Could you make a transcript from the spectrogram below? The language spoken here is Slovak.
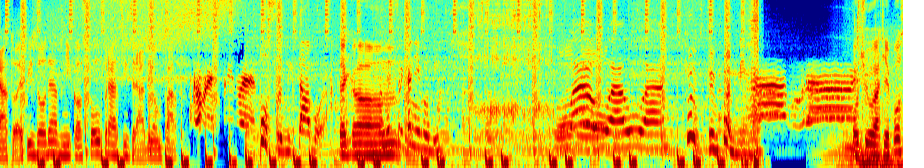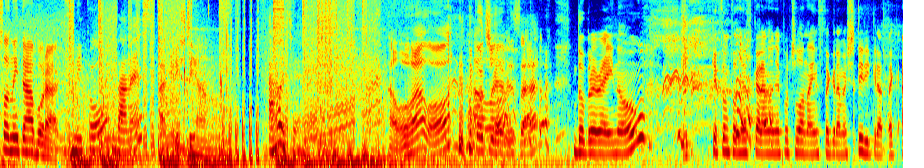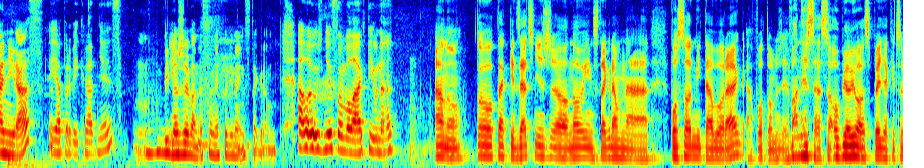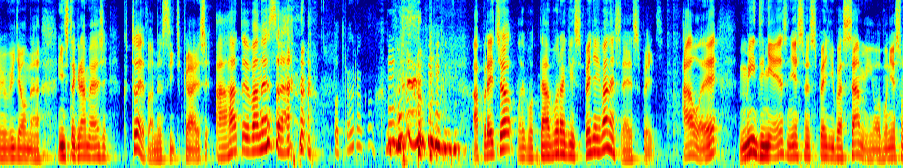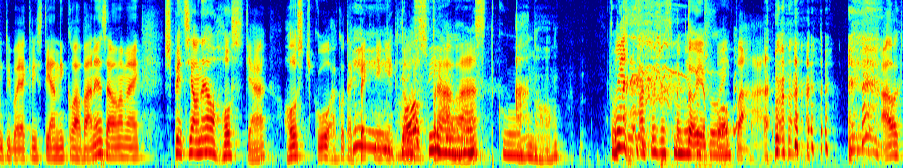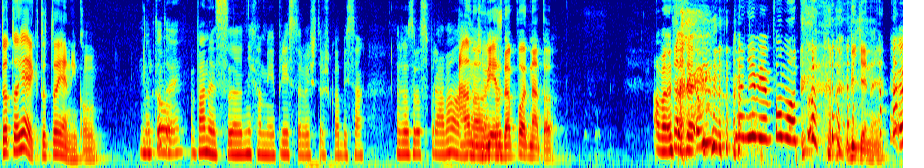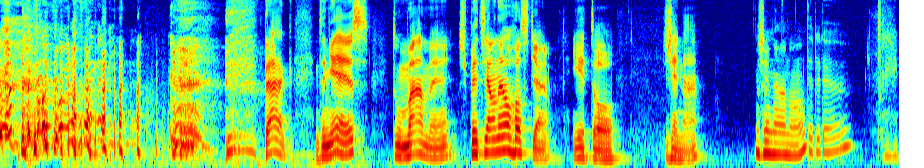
Táto epizóda vznikla v spolupráci s Rádiom pridve. Posledný tábor. Tak Máme um, strekanie vody. Wow, wow, wow. Počúvate posledný táborák S Nikou. Vanes? a Kristiáno. Ahojte. Halo, halo, počujeme sa. Dobre Rejnou. Keď som to dneska ráno nepočula na Instagrame 4 krát, tak ani raz. Ja prvýkrát dnes, Vidno, že Vanessa nechodí na Instagram. ale už dnes som bola aktívna. Áno, to tak, keď začneš nový Instagram na posledný táborák a potom, že Vanessa sa objavila späť a keď som ju videl na Instagrame, ja že kto je Vanessička? A ja že aha, to je Vanessa. Po troch rokoch. A prečo? Lebo táborák je späť, aj Vanessa je späť. Ale my dnes nie sme späť iba sami, lebo nie som tu iba ja, Kristian, Nikola, Vanessa, ale máme aj špeciálneho hostia, hostku, ako tak pekne niekto rozpráva. Hostku. Áno, To čo, akože sme to je fopa. Ale kto to je? Kto to je, Nikol? No kto to je? Vanes, eh, nechám jej priestor, vieš, trošku, aby sa rozrozprávala. Áno, začiatok. hviezda, poď na to. A Vanessa, že "Mm, ja neviem pomôcť. Videné. tak, dnes tu máme špeciálneho hostia. Je to žena, Žena, no. Tadadá.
